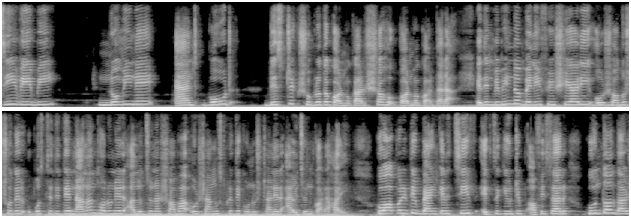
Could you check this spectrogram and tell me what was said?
GVB, nominee and board district Subrata Karmakar সহ কর্মকর্তারা। এদিন বিভিন্ন বেনিফিশিয়ারি ও সদস্যদের উপস্থিতিতে নানান ধরনের আলোচনা সভা ও সাংস্কৃতিক অনুষ্ঠানের আয়োজন করা হয়। কোঅপারেটিভ ব্যাংকের chief executive officer Kuntal Das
